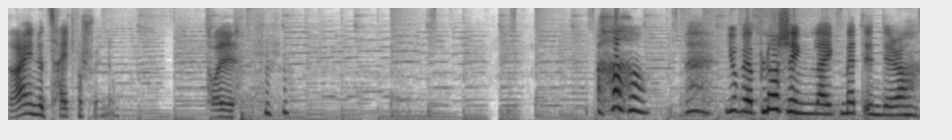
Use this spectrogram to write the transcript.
reine Zeitverschwendung. Toll. You were blushing like mad in there.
